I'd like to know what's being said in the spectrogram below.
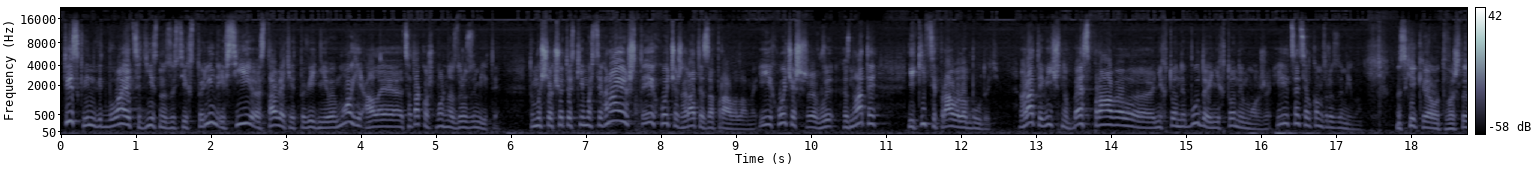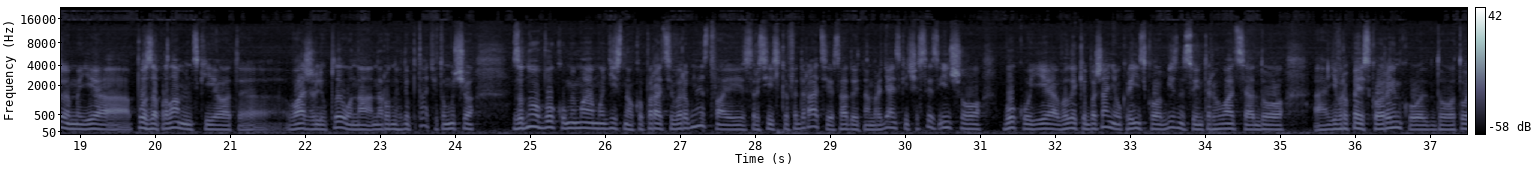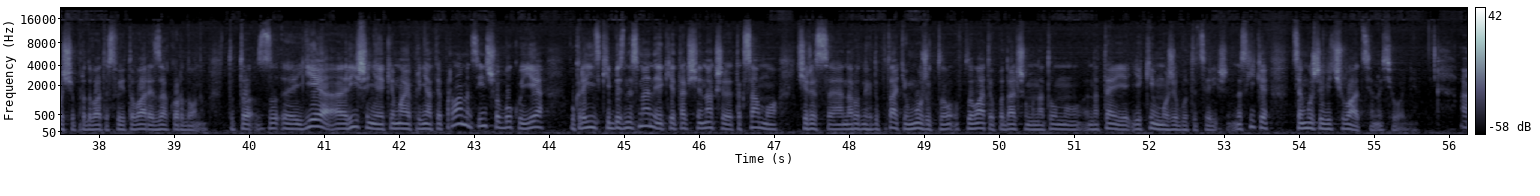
Тиск він відбувається дійсно з усіх сторін, і всі е, ставлять відповідні вимоги, але це також можна зрозуміти. Тому що якщо ти з кимось граєш, ти хочеш грати за правилами і хочеш е, знати, які ці правила будуть. Грати вічно без правил е, ніхто не буде і ніхто не може. І це цілком зрозуміло. Наскільки от важливими є позапарламентські от, е, важелі впливу на народних депутатів, тому що з одного боку ми маємо дійсно кооперацію виробництва із Російською Федерацією, згадують нам радянські часи. З іншого боку, є велике бажання українського бізнесу інтегруватися до е, європейського ринку, до того, щоб продавати свої товари за кордоном. Тобто е, є е, рішення, яке має прийняти парламент, з іншого боку, є українські бізнесмени, які так чи інакше так само через е, народних депутатів можуть впли- впливати в подальшому на тому на те, яким може бути це рішення. Наскільки це може відчуватися на сьогодні?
